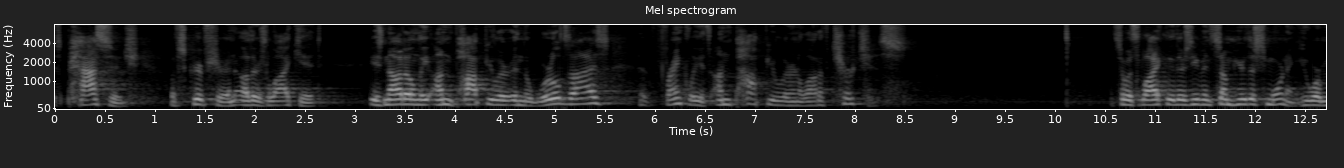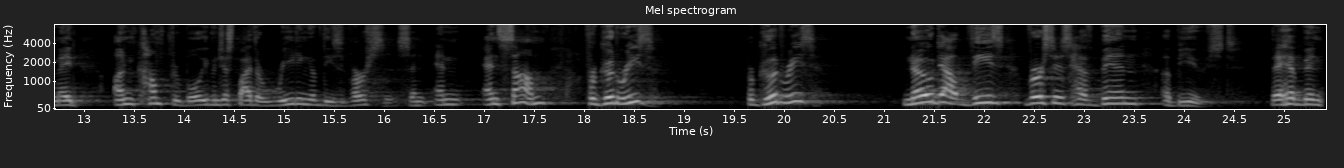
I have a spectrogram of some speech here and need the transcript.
This passage of Scripture and others like it is not only unpopular in the world's eyes, frankly, it's unpopular in a lot of churches. So it's likely there's even some here this morning who are made uncomfortable even just by the reading of these verses, and, and, and some for good reason for good reason. No doubt these verses have been abused. They have been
